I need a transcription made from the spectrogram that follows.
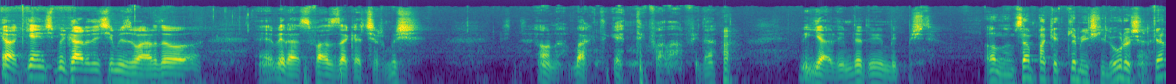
ya genç bir kardeşimiz vardı o e, biraz fazla kaçırmış. Ona baktık ettik falan filan. bir geldiğimde düğün bitmişti. Anladım. Sen paketleme işiyle uğraşırken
